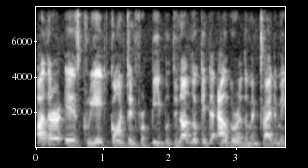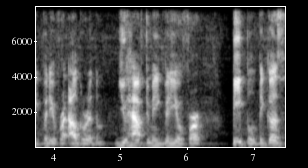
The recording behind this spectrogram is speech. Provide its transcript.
Other is create content for people. Do not look into algorithm and try to make video for algorithm. You have to make video for people because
